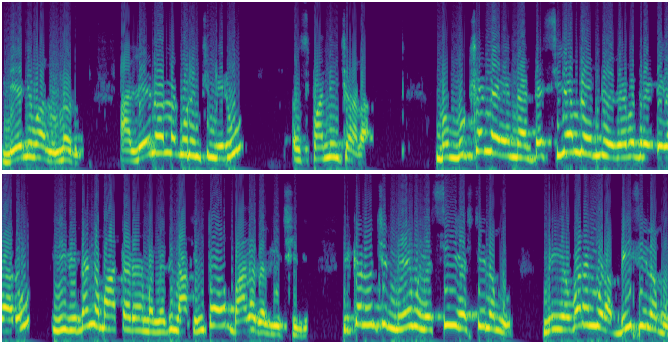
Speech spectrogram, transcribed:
లేని వాళ్ళు ఉన్నారు. ఆ లేని వాళ్ళ గురించి మీరు స్పందించాలా? ముఖ్యంగా ఏంటంటే సీఎం రెడ్డి రేవంత్ రెడ్డి గారు ఈ విధంగా మాట్లాడడం అనేది నాకు ఎంతో బాధ కలిగించింది. ఇక్కడ నుంచి మేము ఎస్సీ ఎస్టీలము మీ ఎవరం కూడా బీసీలము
